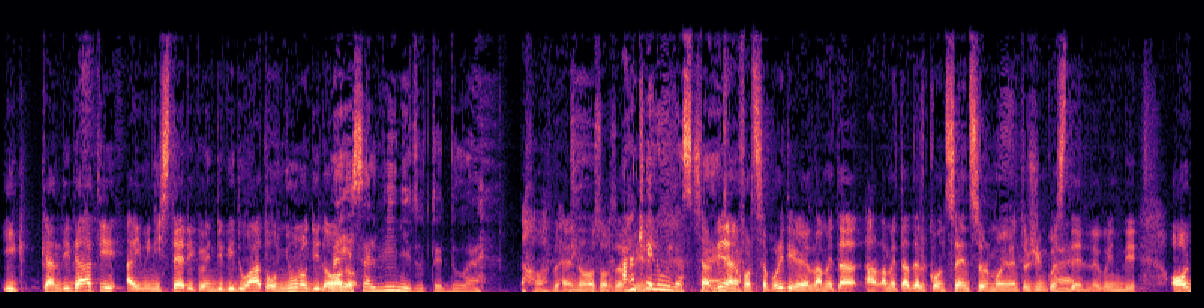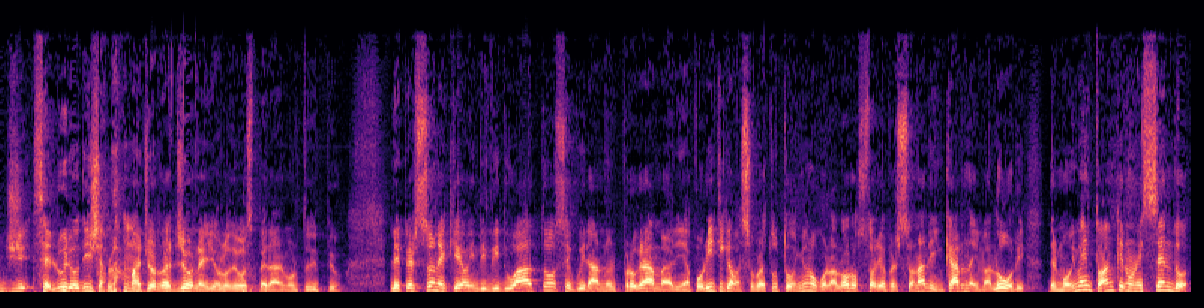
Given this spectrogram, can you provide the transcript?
I candidati ai ministeri che ho individuato, ognuno di loro... Lei e Salvini tutte e due. No, vabbè, non lo so Salvini. Anche lui lo spera. Salvini è una forza politica che ha la metà, ha la metà del consenso del Movimento 5 Eh. Stelle, quindi oggi, se lui lo dice, allora a maggior ragione io lo devo sperare molto di più. Le persone che ho individuato seguiranno il programma, la linea politica, ma soprattutto ognuno con la loro storia personale incarna i valori del Movimento, anche non essendo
